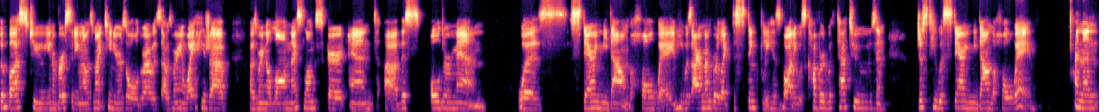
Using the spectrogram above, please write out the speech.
the bus to university when I was 19 years old, where I was I was wearing a white hijab, I was wearing a long, nice long skirt, and uh, this older man was staring me down the whole way. And he was I remember like distinctly his body was covered with tattoos and just he was staring me down the whole way. And then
